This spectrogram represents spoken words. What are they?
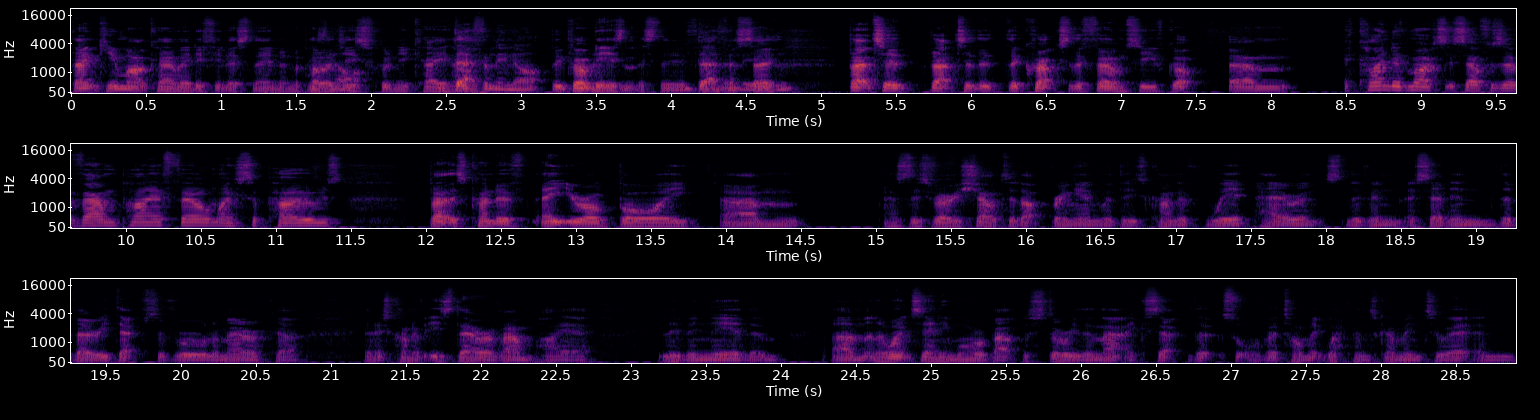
thank you, Mark Kermode, if you're listening, and apologies for calling you K. Definitely not. But he probably isn't listening. In fairness. Definitely So isn't. Back to back to the, the crux of the film. So you've got um, it kind of marks itself as a vampire film, I suppose. But this kind of eight year old boy um, has this very sheltered upbringing with these kind of weird parents living, I said, in the very depths of rural America. Then it's kind of is there a vampire living near them? Um, and I won't say any more about the story than that, except that sort of atomic weapons come into it, and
